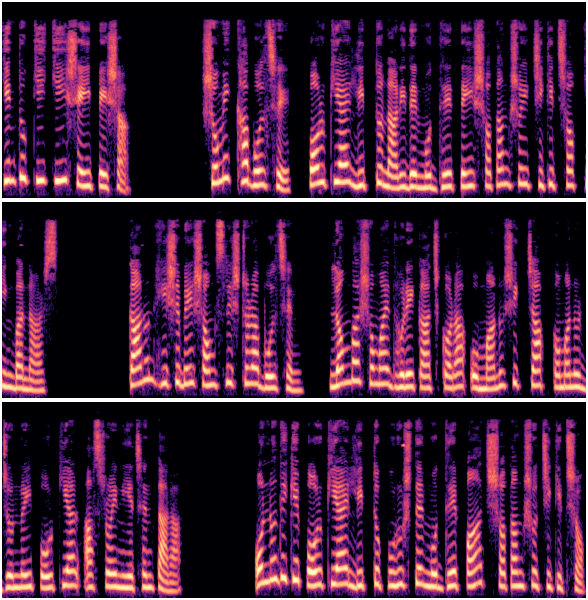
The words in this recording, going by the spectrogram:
কিন্তু কি কি সেই পেশা? সমীক্ষা বলছে, পরকীয়ায় লিপ্ত নারীদের মধ্যে তেইশ শতাংশই চিকিৎসক কিংবা নার্স। কারণ হিসেবে সংশ্লিষ্টরা বলছেন, লম্বা সময় ধরে কাজ করা ও মানসিক চাপ কমানোর জন্যই পরকীয়ার আশ্রয় নিয়েছেন তারা। অন্যদিকে পরকীয়ায় লিপ্ত পুরুষদের মধ্যে পাঁচ শতাংশ চিকিৎসক।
